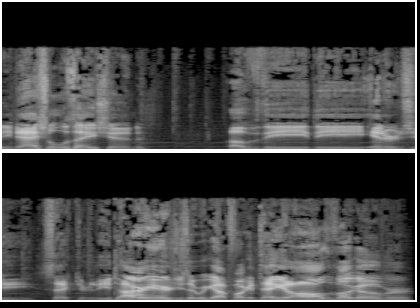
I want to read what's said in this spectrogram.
the nationalization of the the energy sector, the entire energy sector. We got to fucking take it all the fuck over.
